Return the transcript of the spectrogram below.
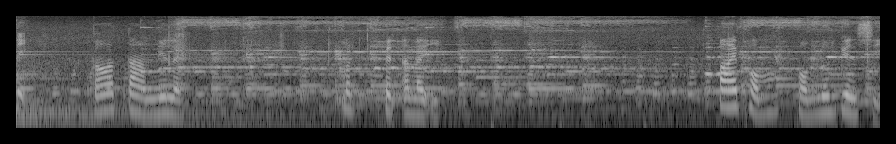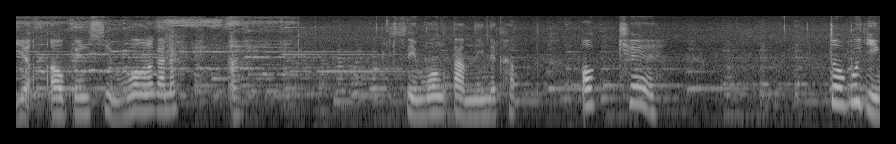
นี่ ก็ตามนี้เลย เป็นอะไรอีกปลายผมผมลืมเปลี่ยนสีอะเอาเป็นสีม่วงแล้วกันนะอะสีม่วงตามนี้นะครับโอเค ตัวผู้หญิง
